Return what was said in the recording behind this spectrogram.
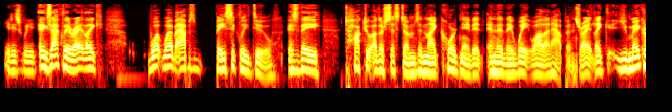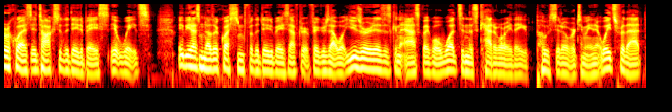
it is weird. Exactly right. Like what web apps basically do is they talk to other systems and like coordinate it and then they wait while that happens, right? Like you make a request, it talks to the database, it waits. Maybe it has another question for the database after it figures out what user it is. It's going to ask like, well, what's in this category? They post it over to me and it waits for that.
